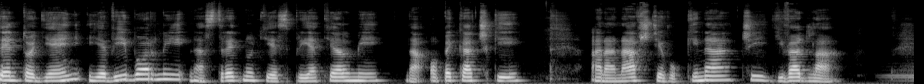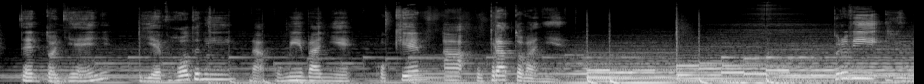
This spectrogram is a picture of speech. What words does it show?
Tento deň je výborný na stretnutie s priateľmi, na opekačky a na návštevu kina či divadla. Tento deň je vhodný na umývanie okien a upratovanie. 1. júl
